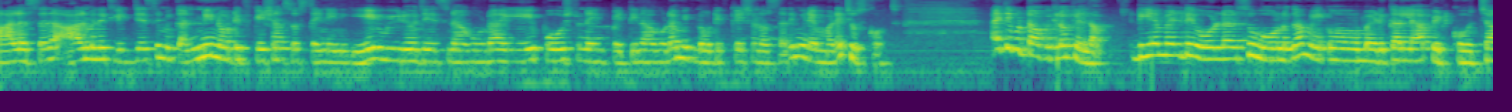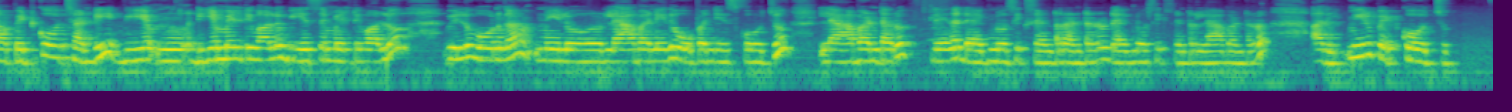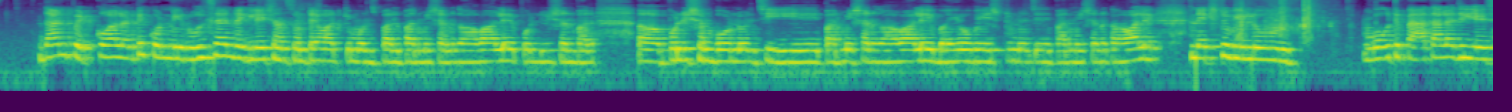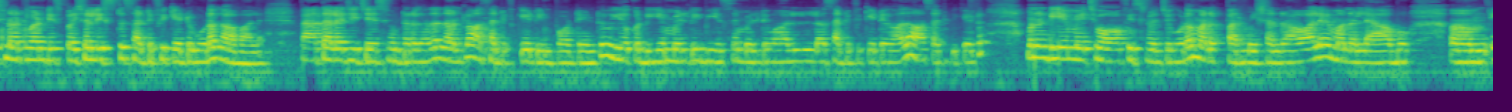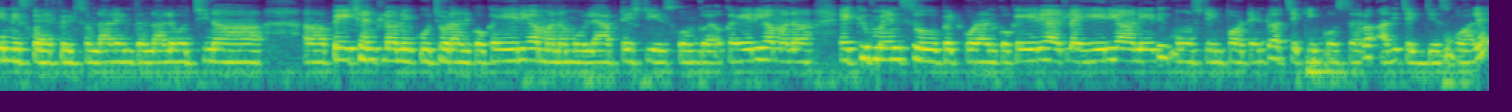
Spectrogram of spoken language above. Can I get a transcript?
ఆల్ వస్తుంది ఆల్ మీద క్లిక్ చేసి మీకు అన్ని నోటిఫికేషన్స్ వస్తాయి. నేను ఏ వీడియో చేసినా కూడా ఏ పోస్ట్ నేను పెట్టినా కూడా మీకు నోటిఫికేషన్ వస్తుంది మీరు ఎంబడే చూసుకోవచ్చు. అయితే ఇప్పుడు టాపిక్లోకి వెళ్దాం. డిఎంఎల్టీ హోల్డర్స్ ఓన్గా మీకు మెడికల్ ల్యాబ్ పెట్టుకోవచ్చా? పెట్టుకోవచ్చు అండి బిఎం డిఎంఎల్టీ వాళ్ళు బిఎస్ఎంఎల్టీ వాళ్ళు వీళ్ళు ఓన్గా మీరు ల్యాబ్ అనేది ఓపెన్ చేసుకోవచ్చు. ల్యాబ్ అంటారు లేదా డయాగ్నోస్టిక్ సెంటర్ అంటారు డయాగ్నోస్టిక్ సెంటర్ ల్యాబ్ అంటారు. అది మీరు పెట్టుకోవచ్చు. దాన్ని పెట్టుకోవాలంటే కొన్ని రూల్స్ అండ్ రెగ్యులేషన్స్ ఉంటాయి. వాటికి మున్సిపల్ పర్మిషన్ కావాలి పొల్యూషన్ పర్ పొల్యూషన్ బోర్డ్ నుంచి పర్మిషన్ కావాలి బయో వేస్ట్ నుంచి పర్మిషన్ కావాలి. నెక్స్ట్ వీళ్ళు ఇంకొకటి ప్యాథాలజీ చేసినటువంటి స్పెషలిస్ట్ సర్టిఫికేట్ కూడా కావాలి. ప్యాథాలజీ చేసి ఉంటారు కదా దాంట్లో ఆ సర్టిఫికేట్ ఇంపార్టెంట్. ఈ యొక్క డిఎంఎల్టీ బిఎస్ఎంఎల్టీ వాళ్ళ సర్టిఫికేట్ కాదు ఆ సర్టిఫికేట్ మనం డిఎంహెచ్ఓ ఆఫీస్ నుంచి కూడా మనకు పర్మిషన్ రావాలి. మన ల్యాబ్ ఎన్ని స్క్వేర్ ఫీట్స్ ఉండాలి ఎంత ఉండాలి వచ్చిన పేషెంట్లోని కూర్చోడానికి ఒక ఏరియా మనము ల్యాబ్ టెస్ట్ చేసుకోనికి ఒక ఏరియా మన ఎక్విప్మెంట్స్ పెట్టుకోవడానికి ఒక ఏరియా ఇట్లా ఏరియా అనేది మోస్ట్ ఇంపార్టెంట్. ఆ చెక్కింగ్కి వస్తారు. అది చెక్ చేసుకోవాలి.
